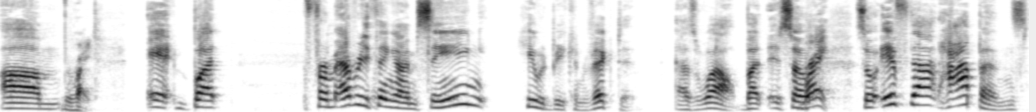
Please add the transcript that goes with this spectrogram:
Right. Eh, but from everything I'm seeing, he would be convicted as well. But so Right. so if that happens,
